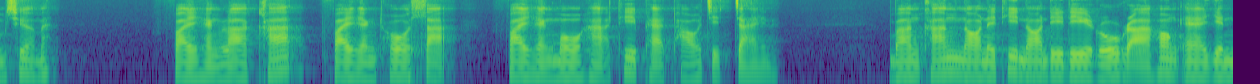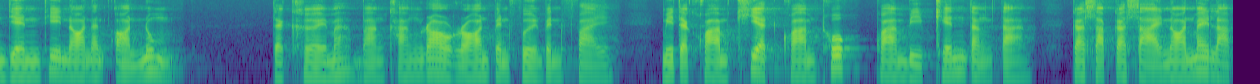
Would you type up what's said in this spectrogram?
มเชื่อไหมไฟแห่งราคะ ไฟแห่งโทสะ ไฟแห่งโมหะที่แผดเผาจิตใจนะ บางครั้งนอนในที่นอนดีๆหรูหราห้องแอร์เย็นๆที่นอนนั้นอ่อนนุ่ม แต่เคยมะบางครั้งเร่าร้อนเป็นฟืนเป็นไฟ มีแต่ความเครียดความทุกข์ ความบีบเค้นต่างๆ กระสับกระส่ายนอนไม่หลับ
